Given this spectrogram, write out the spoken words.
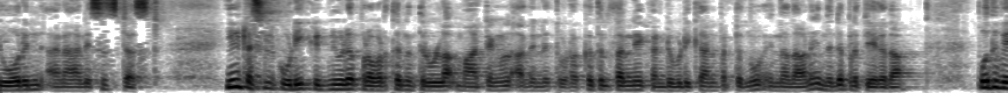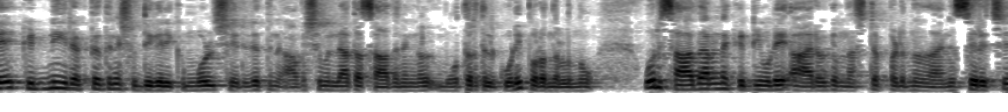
യൂറിൻ അനാലിസിസ് ടെസ്റ്റ്. ഈ ടെസ്റ്റിൽ കൂടി കിഡ്നിയുടെ പ്രവർത്തനത്തിലുള്ള മാറ്റങ്ങൾ അതിന്റെ തുടക്കത്തിൽ തന്നെ കണ്ടുപിടിക്കാൻ പറ്റുന്നു എന്നതാണ് ഇതിന്റെ പ്രത്യേകത. പൊതുവെ കിഡ്നി രക്തത്തിനെ ശുദ്ധീകരിക്കുമ്പോൾ ശരീരത്തിന് ആവശ്യമില്ലാത്ത സാധനങ്ങൾ മൂത്രത്തിൽ കൂടി പുറന്തള്ളുന്നു. ഒരു സാധാരണ കിഡ്നിയുടെ ആരോഗ്യം നഷ്ടപ്പെടുന്നതനുസരിച്ച്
